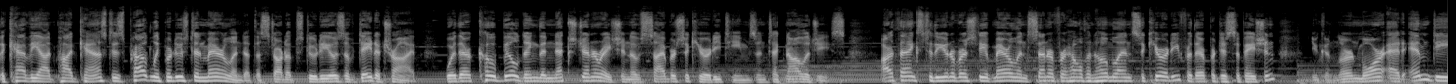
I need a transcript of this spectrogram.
The Caveat podcast is proudly produced in Maryland at the startup studios of Data Tribe, where they're co building the next generation of cybersecurity teams and technologies. Our thanks to the University of Maryland Center for Health and Homeland Security for their participation. You can learn more at mdchhs.com.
